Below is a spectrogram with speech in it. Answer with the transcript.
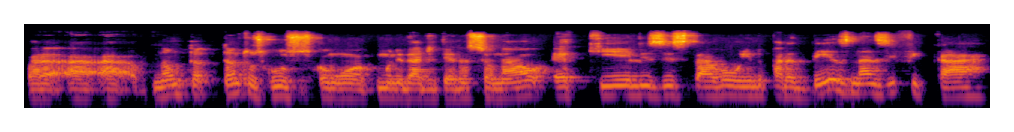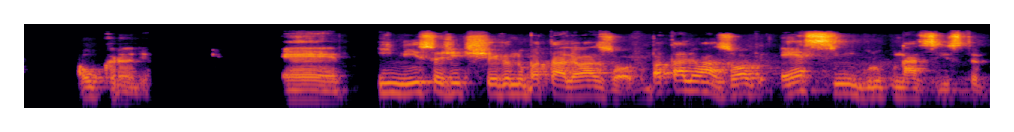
para não tanto os russos como a comunidade internacional é que eles estavam indo para desnazificar a Ucrânia. É, e nisso a gente chega no Batalhão Azov. O Batalhão Azov é sim um grupo nazista,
